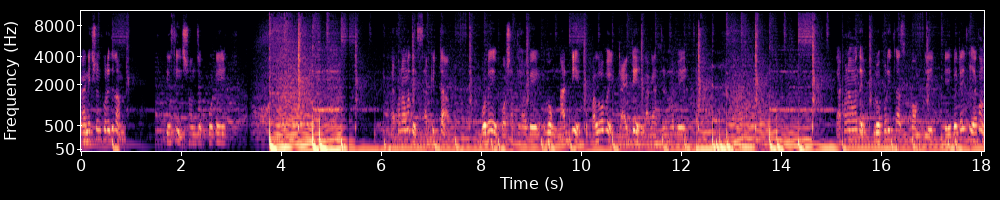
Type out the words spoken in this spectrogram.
কানেকশন করে দিলাম। এসি সংযোগ পোর্টে। এখন আমাদের সার্কিটটা বোর্ডে বসাতে হবে এবং নাট দিয়ে খুব ভালোভাবে টাইটে লাগাতে হবে। এখন আমাদের পুরোপুরি কাজ কমপ্লিট। এই ব্যাটারিটি এখন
